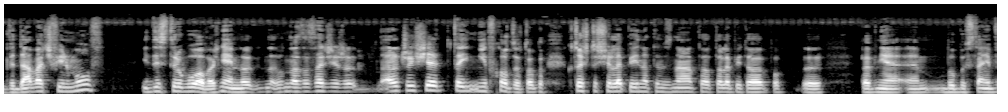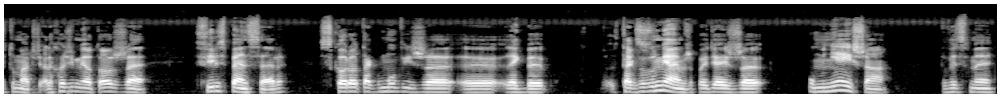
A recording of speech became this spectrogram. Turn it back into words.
wydawać filmów i dystrybuować. Nie wiem, no, no, na zasadzie, że. Ale oczywiście tutaj nie wchodzę w to. to. Ktoś, kto się lepiej na tym zna, to, to lepiej to po- e, pewnie e, byłby w stanie wytłumaczyć. Ale chodzi mi o to, że Phil Spencer, skoro tak mówi, że e, jakby. Tak zrozumiałem, że powiedziałeś, że umniejsza powiedzmy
